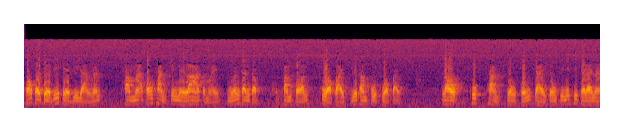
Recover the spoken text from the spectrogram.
ของใส่เกิดวิเศษอยู่อย่างนั้นธรรมะของท่านจึงไม่ลาสมัย เหมือนกันกับคำสอน ทั่วไป หรือคำพูดทั่วไป เราทุกท่านจงสนใจจงพินิจพิจารณา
